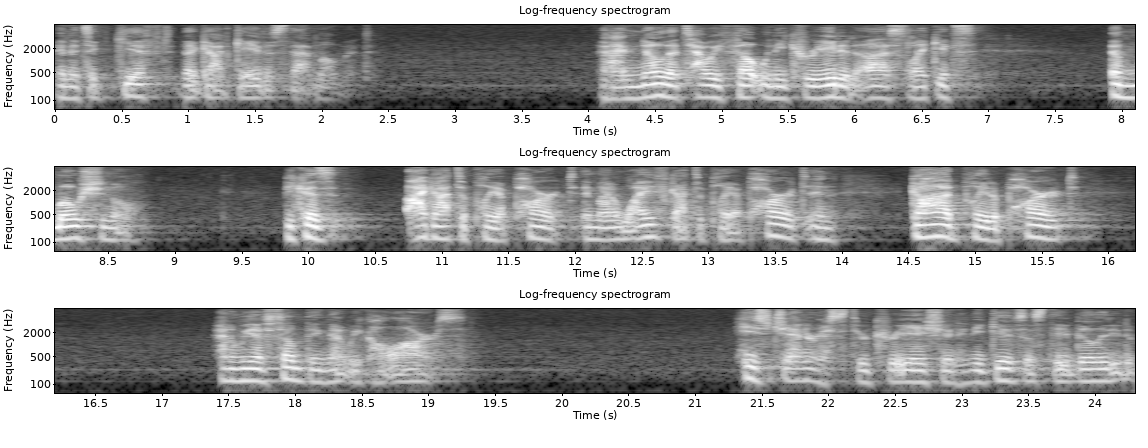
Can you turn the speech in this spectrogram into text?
And it's a gift that God gave us that moment. And I know that's how He felt when He created us. Like it's emotional. Because I got to play a part, and my wife got to play a part, and God played a part. And we have something that we call ours. He's generous through creation, and He gives us the ability to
